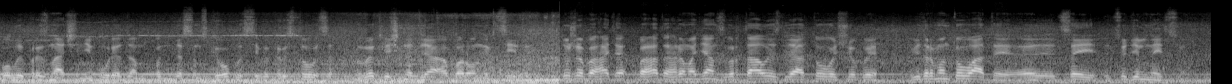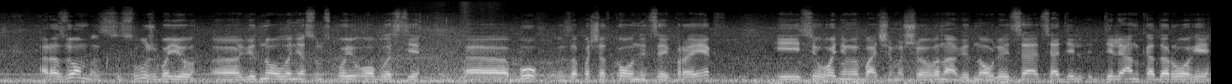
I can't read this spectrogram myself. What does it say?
були призначені урядом для Сумської області, використовуються виключно для оборонних цілей. Дуже багато, багато громадян звертались для того, щоб відремонтувати е, цей, цю дільницю. Разом з службою е, відновлення Сумської області е, був започаткований цей проєкт. І сьогодні ми бачимо, що вона відновлюється, ця ділянка дороги.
